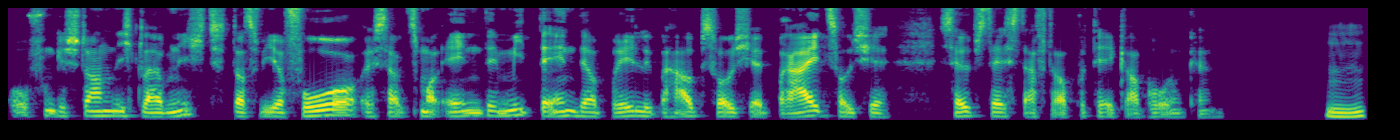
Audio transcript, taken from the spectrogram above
offen gestanden, ich glaube nicht, dass wir vor, ich sage es mal Ende, Mitte, Ende April überhaupt solche breit, solche Selbsttests auf der Apotheke abholen können. Mhm.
